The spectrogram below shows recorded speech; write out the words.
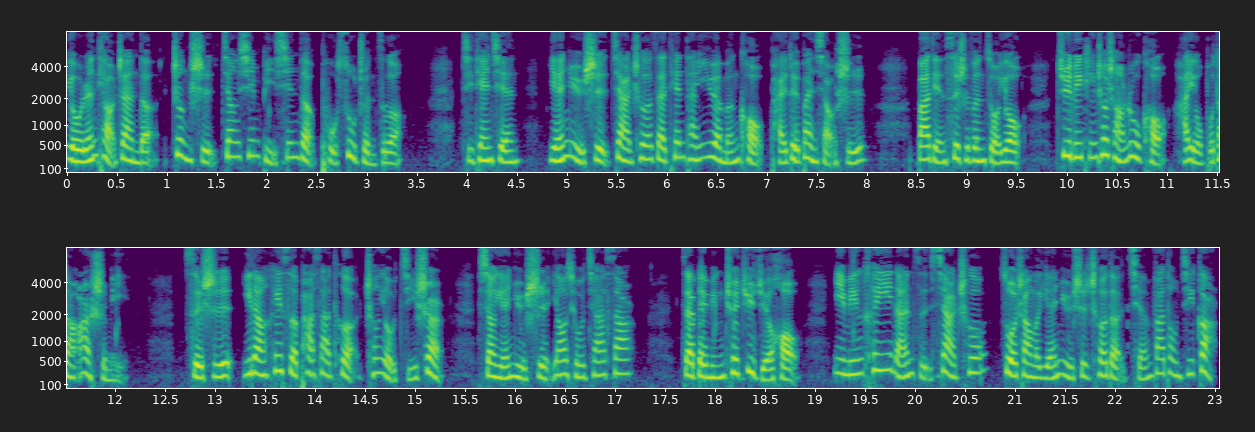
有人挑战的正是将心比心的朴素准则。几天前，严女士驾车在天坛医院门口排队半小时，八点四十分左右，距离停车场入口还有不到二十米。此时，一辆黑色帕萨特称有急事儿，向严女士要求加塞儿。在被明确拒绝后，一名黑衣男子下车，坐上了严女士车的前发动机盖儿，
